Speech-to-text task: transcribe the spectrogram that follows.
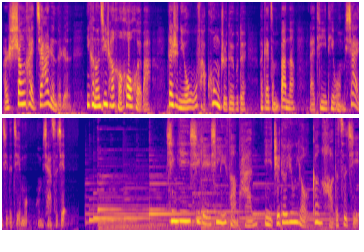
而伤害家人的人，你可能经常很后悔吧，但是你又无法控制，对不对？那该怎么办呢？来听一听我们下一集的节目，我们下次见。清音系列心理访谈，你值得拥有更好的自己。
